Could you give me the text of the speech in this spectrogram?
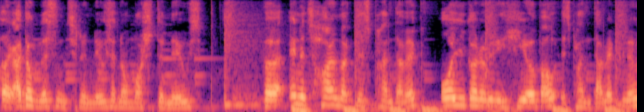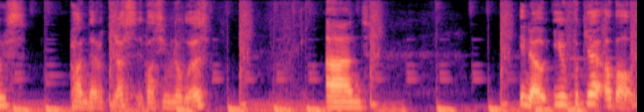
like, I don't listen to the news, I don't watch the news, but in a time like this pandemic, all you're gonna really hear about is pandemic news, pandemicness, if that's even a word. And, you know, you forget about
